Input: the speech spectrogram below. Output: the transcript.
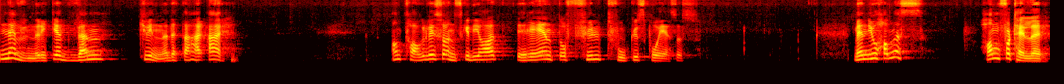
nevner ikke hvem kvinne dette her er. Antageligvis ønsker de å ha et rent og fullt fokus på Jesus. Men Johannes han forteller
